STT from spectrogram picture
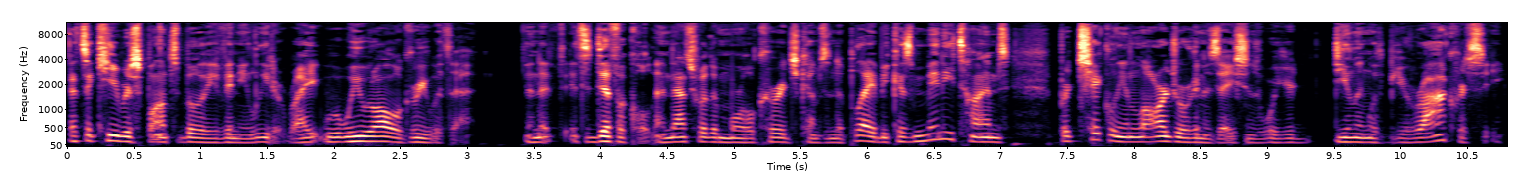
That's a key responsibility of any leader, right? We would all agree with that. And it, it's difficult. And that's where the moral courage comes into play because many times, particularly in large organizations where you're dealing with bureaucracy,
